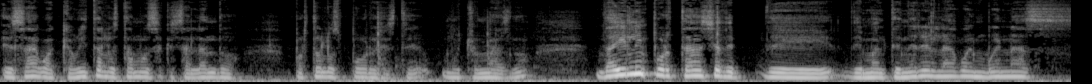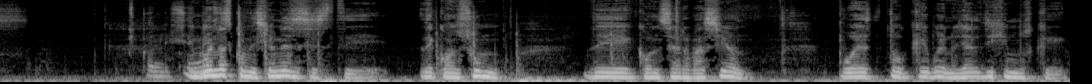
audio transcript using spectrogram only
es agua que ahorita lo estamos exhalando por todos los poros, este, mucho más, ¿no? De ahí la importancia de, de, de mantener el agua en buenas en Condiciones. buenas condiciones este, de consumo, de conservación, puesto que, bueno, ya les dijimos que,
